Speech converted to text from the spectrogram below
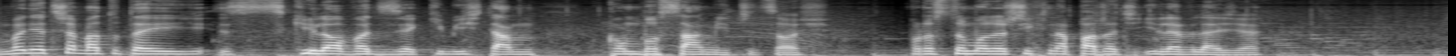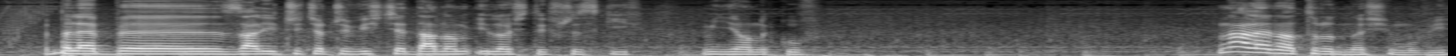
bo nie trzeba tutaj skillować z jakimiś tam kombosami czy coś. Po prostu możesz ich naparzać ile wlezie. Byleby zaliczyć oczywiście daną ilość tych wszystkich minionków. No ale no trudno się mówi.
